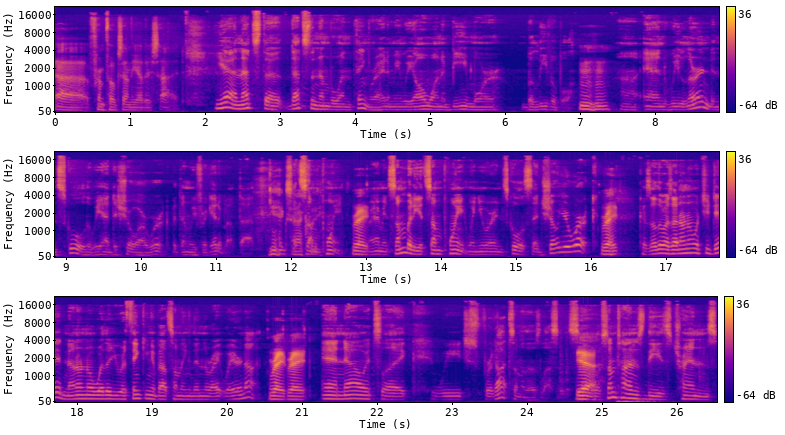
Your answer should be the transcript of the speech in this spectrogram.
uh, from folks on the other side. Yeah, and that's the that's the number one thing, right? I mean, we all want to be more believable, Mm-hmm. uh, and we learned in school that we had to show our work, but then we forget about that Yeah, at some point. Right. I mean, somebody at some point when you were in school said, "Show your work," Right. because otherwise, I don't know what you did, and I don't know whether you were thinking about something in the right way or not. Right. Right. And now it's like we just forgot some of those lessons. So Yeah. sometimes these trends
